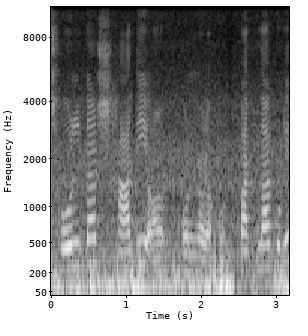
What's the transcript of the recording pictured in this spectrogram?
ঝোলটার স্বাদই অন্যরকম। পাতলা করে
